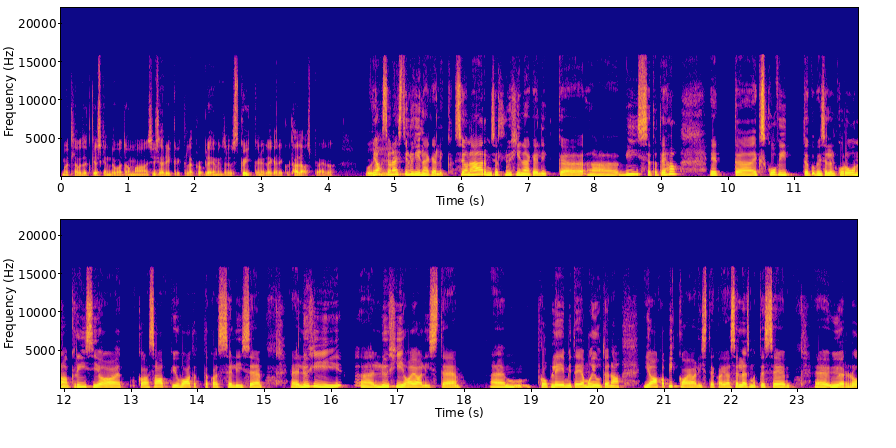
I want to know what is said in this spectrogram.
mõtlevad, et keskenduvad oma siseriiklikele probleemidele, sest kõik on ju tegelikult hädas praegu Või... jah, see on hästi lühinägelik, see on äärmiselt lühinägelik äh, viis seda teha. et äh, eks Covid või sellel koroonakriisi aega saabki ju vaadata, kas sellise äh, lühi, lühiajaliste probleemide ja mõjudena ja ka pikaajalistega ja selles mõttes see ÜRO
